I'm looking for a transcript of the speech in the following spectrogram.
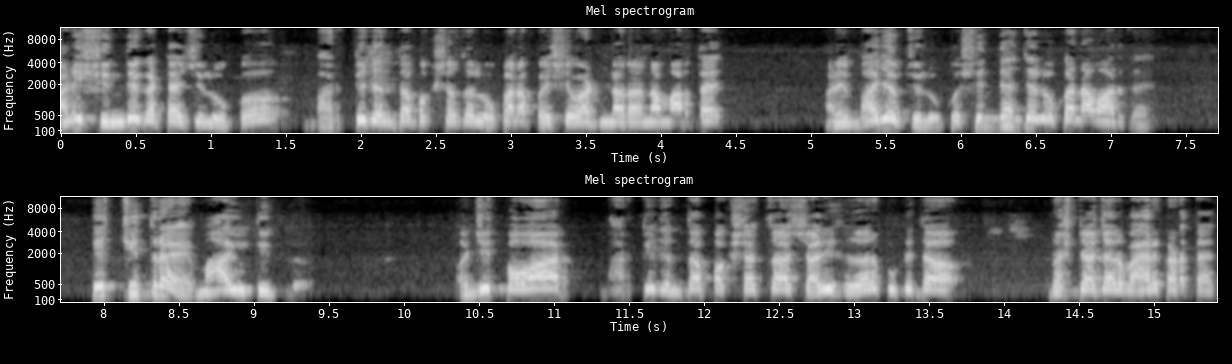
आणि शिंदे गटाचे लोक भारतीय जनता पक्षाच्या लोकांना पैसे वाटणाऱ्यांना मारतायत आणि भाजपचे लोक शिंदेच्या लोकांना मारतायत. हे चित्र आहे महायुतीतलं. अजित पवार भारतीय जनता पक्षाचा चाळीस हजार कोटीचा भ्रष्टाचार बाहेर काढतायत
